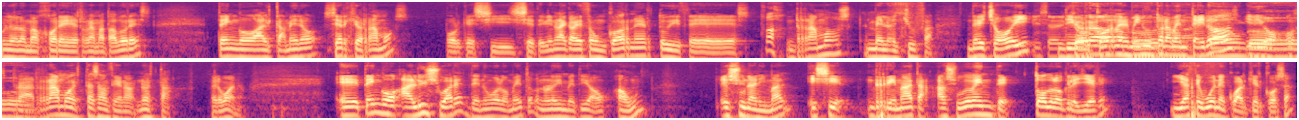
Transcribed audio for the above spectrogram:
uno de los mejores rematadores. Tengo al camero Sergio Ramos, porque si se te viene a la cabeza un córner, tú dices Oh. Ramos me lo enchufa. De hecho, hoy digo córner minuto marca 92 un y digo, ostras, Ramos está sancionado. No está, pero bueno. Eh, tengo a Luis Suárez, de nuevo lo meto, que no lo he metido aún. Es un animal. Ese remata absolutamente todo lo que le llegue y hace buena cualquier cosa.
